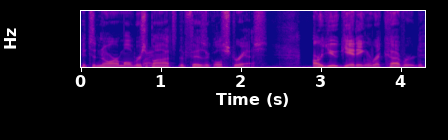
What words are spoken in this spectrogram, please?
It's a normal response to physical stress. Are you getting recovered?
